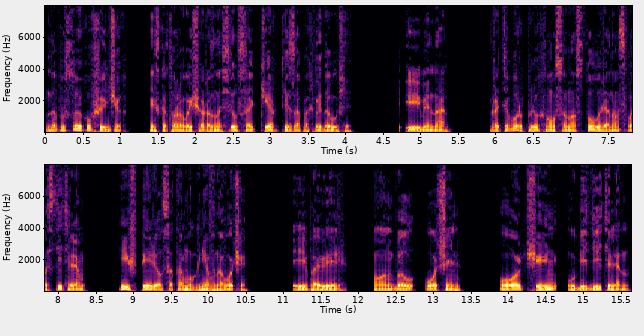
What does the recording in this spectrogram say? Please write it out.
да пустой кувшинчик, из которого еще разносился терпкий запах медовухи. «Именно!» Ратибор плюхнулся на стул рядом с властителем и вперился тому гневно в очи. «И поверь, он был очень, очень убедителен».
